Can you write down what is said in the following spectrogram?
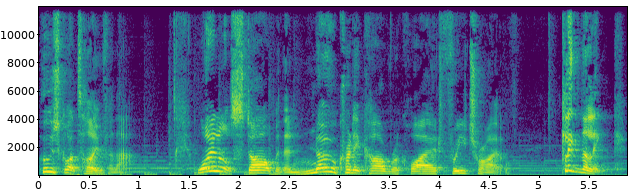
Who's got time for that? Why not start with a no credit card required free trial? Click the link.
